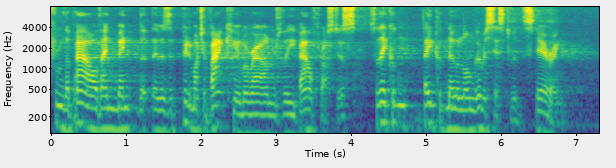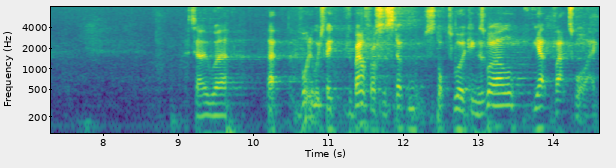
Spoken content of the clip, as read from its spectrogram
from the bow then meant that there was a, pretty much a vacuum around the bow thrusters, so they, couldn't, they could no longer assist with the steering. So uh, that, the point at which they, the bow thrusters st stopped working as well, yep, that's why.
